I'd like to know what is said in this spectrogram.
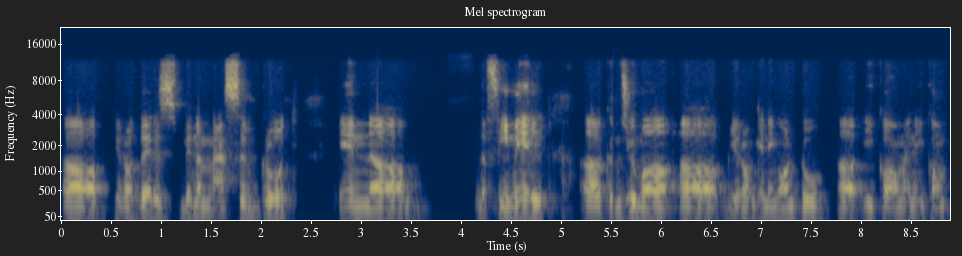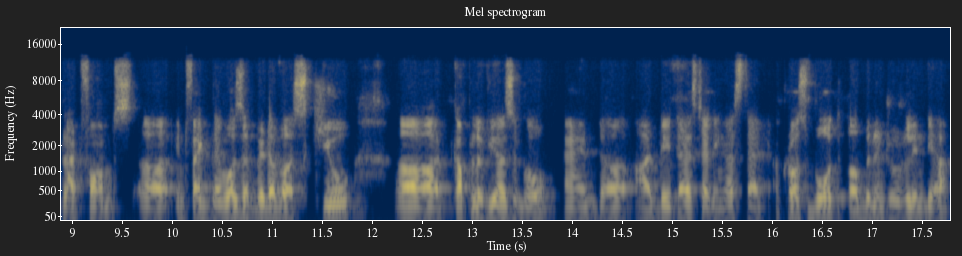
uh, you know there has been a massive growth in uh, the female uh, consumer, uh, you know, getting onto uh, e-com and e-com platforms. in fact, there was a bit of a skew a couple of years ago, and our data is telling us that across both urban and rural India,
